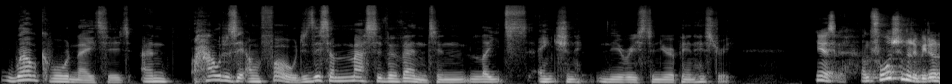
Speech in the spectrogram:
well coordinated. And how does it unfold? Is this a massive event in late ancient Near Eastern European history? Yes, unfortunately, we don't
